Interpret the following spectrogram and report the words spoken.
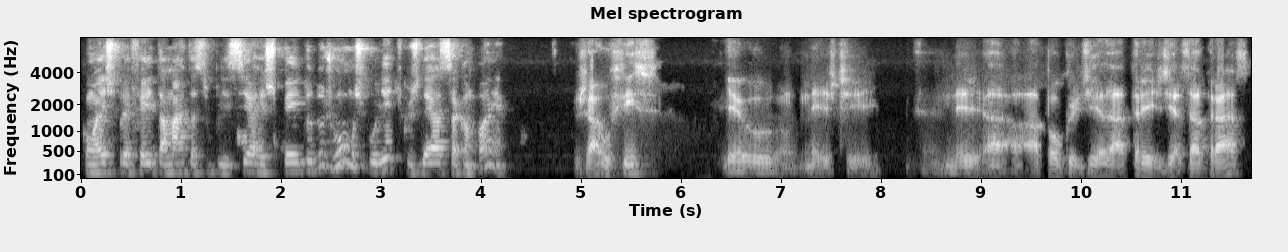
com a ex-prefeita Marta Suplicy a respeito dos rumos políticos dessa campanha? Já o fiz. Eu, neste, há, há poucos dias, há três dias atrás,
